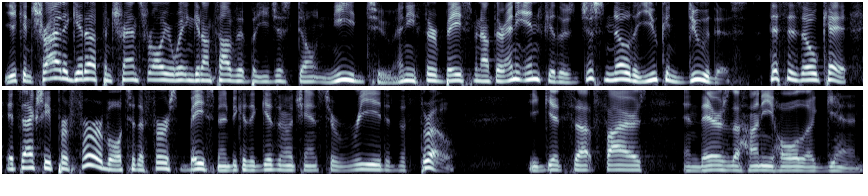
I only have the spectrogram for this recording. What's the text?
you can try to get up and transfer all your weight and get on top of it, but you just don't need to. Any third baseman out there, any infielders, just know that you can do this. This is okay. It's actually preferable to the first baseman because it gives him a chance to read the throw. He gets up, fires, and there's the honey hole again.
